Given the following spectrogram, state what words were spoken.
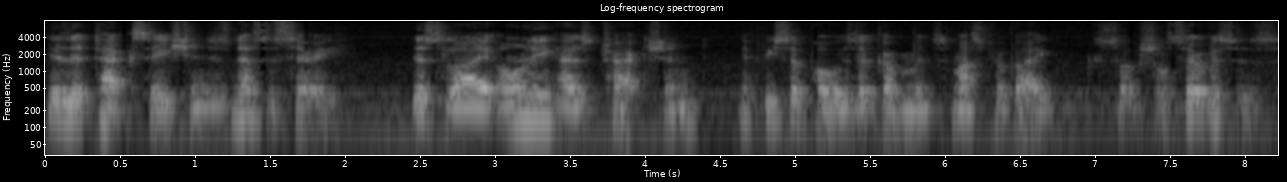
is that taxation is necessary. This lie only has traction if we suppose that governments must provide social services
